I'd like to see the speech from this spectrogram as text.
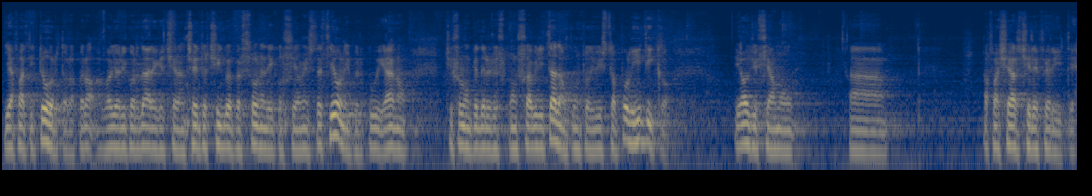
li ha fatti Tortora, però voglio ricordare che c'erano 105 persone dei consigli di amministrazione, per cui hanno, ci sono anche delle responsabilità da un punto di vista politico e oggi siamo a, a fasciarci le ferite.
